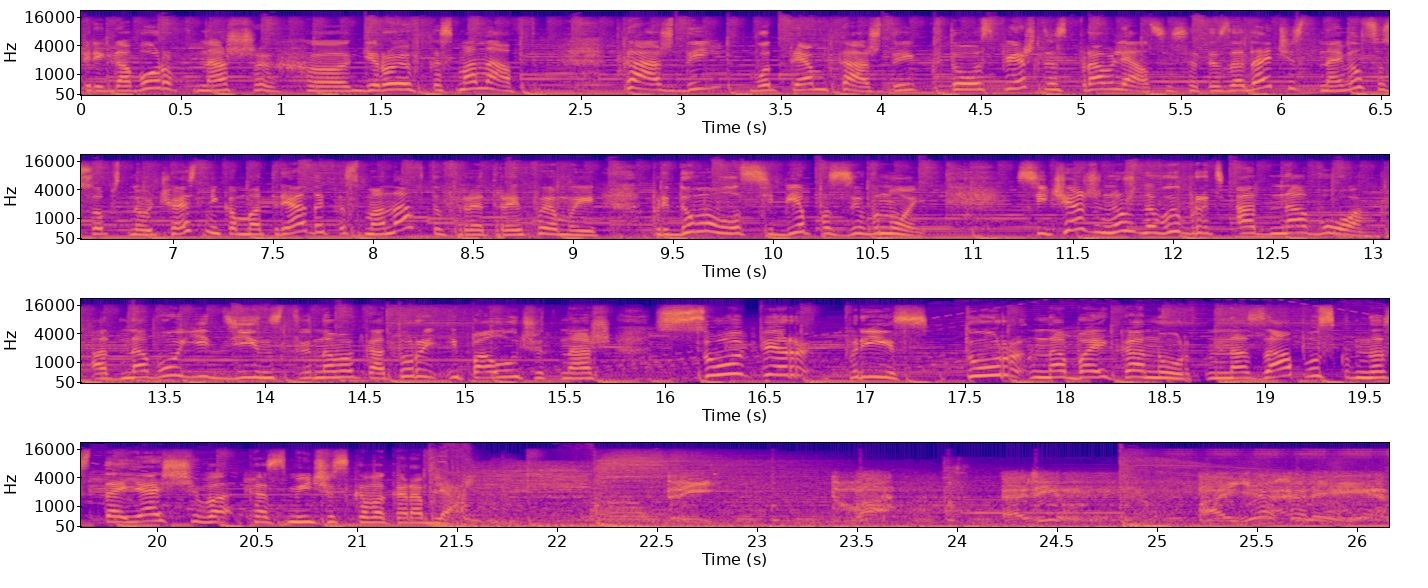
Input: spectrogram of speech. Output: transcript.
переговоров наших э, героев-космонавтов. Каждый, вот прям каждый, кто успешно справлялся с этой задачей, становился, собственно, участником отряда космонавтов ретро-ФМ и придумывал себе позывной. Сейчас же нужно выбрать одного, одного единственного, который и получит наш суперприз – тур на Байконур на запуск настоящего космического корабля. Три, два, один. Поехали!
